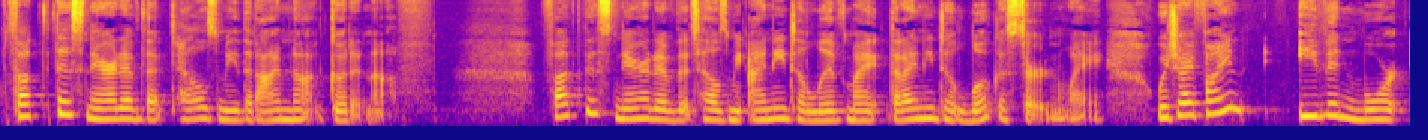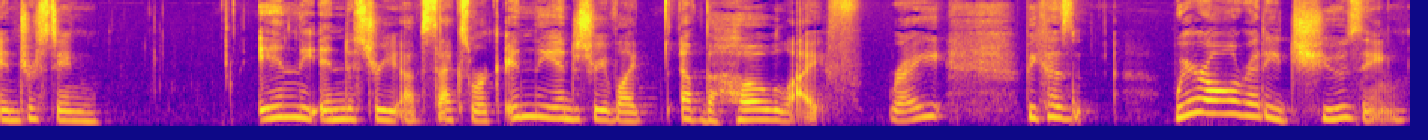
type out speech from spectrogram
Fuck this narrative that tells me that I'm not good enough. Fuck this narrative that tells me I need to live my, that I need to look a certain way, which I find even more interesting in the industry of sex work, in the industry of like, of the hoe life, right? Because we're already choosing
